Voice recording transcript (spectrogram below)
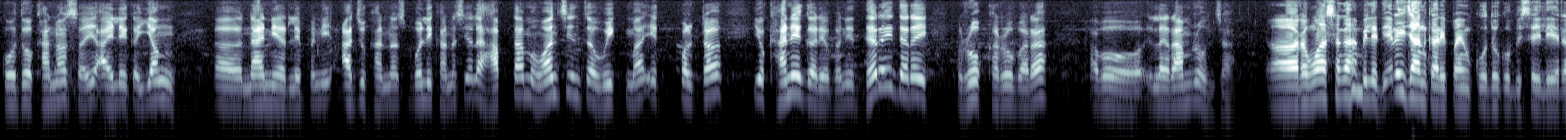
कोदो खानुहोस् है अहिलेको यङ नानीहरूले पनि आज खानुहोस् भोलि खानुहोस् यसलाई हप्तामा वान्स इन द विकमा एकपल्ट यो खाने गऱ्यो भने धेरै धेरै रोगहरूबाट अब यसलाई राम्रो हुन्छ। र उहाँसँग हामीले धेरै जानकारी पायौँ कोदोको विषय लिएर।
